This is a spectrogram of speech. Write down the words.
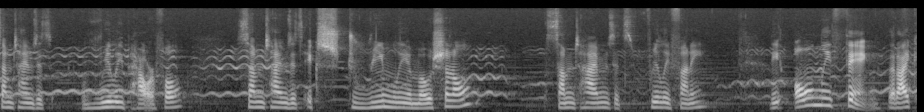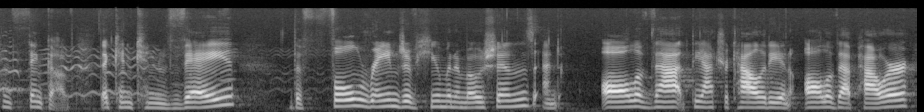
Sometimes it's really powerful. Sometimes it's extremely emotional. Sometimes it's really funny. The only thing that I can think of that can convey the full range of human emotions and all of that theatricality and all of that power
